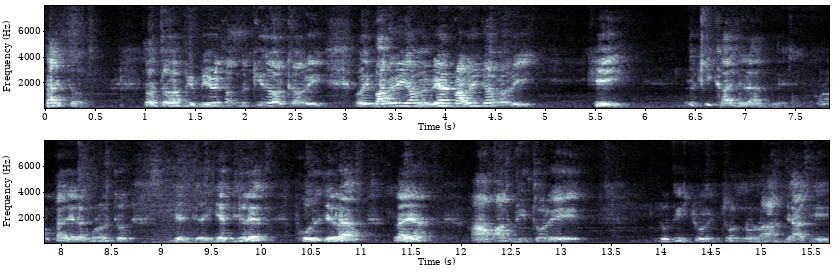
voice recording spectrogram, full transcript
তাই তো? তো বিবেকানন্দ কি দরকার? ওই ওই বারোই জানুয়ারি আর বারোই জানুয়ারি? কি? কি কাজে লাগবে? কোনো কাজে লাগবে না। তো ইয়ে দিলেন ফুল দিলাম আমার ভিতরে যদি চৈতন্য না জাগে,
